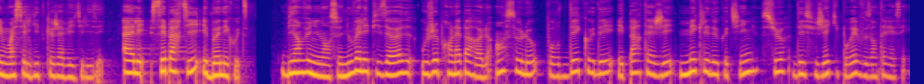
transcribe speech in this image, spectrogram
et moi c'est le guide que j'avais utilisé. Allez, c'est parti et bonne écoute. Bienvenue dans ce nouvel épisode où je prends la parole en solo pour décoder et partager mes clés de coaching sur des sujets qui pourraient vous intéresser.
